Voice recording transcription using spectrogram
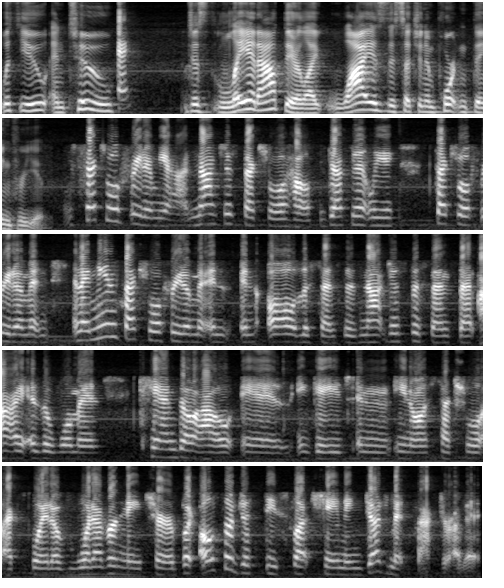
with you, and two, just lay it out there. Like, why is this such an important thing for you? Sexual freedom, yeah, not just sexual health. Definitely sexual freedom and, and I mean sexual freedom in, in all the senses, not just the sense that I as a woman can go out and engage in, you know, a sexual exploit of whatever nature, but also just the slut shaming judgment factor of it.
